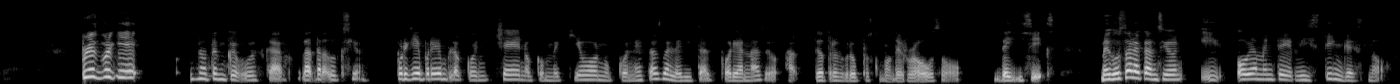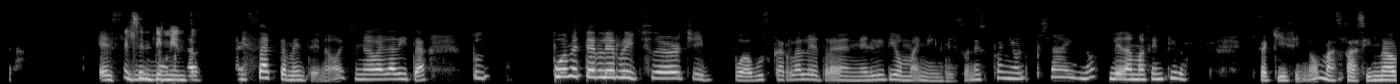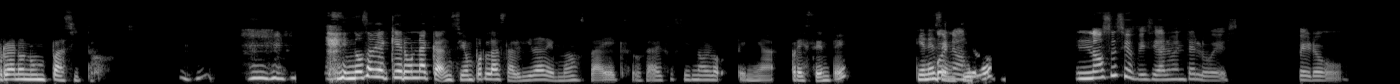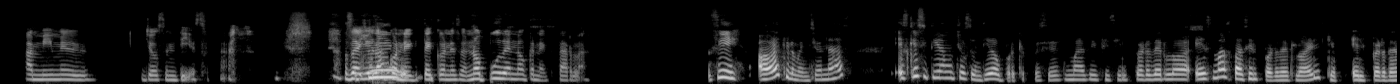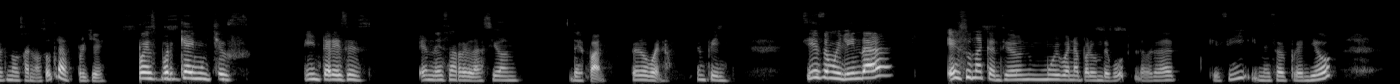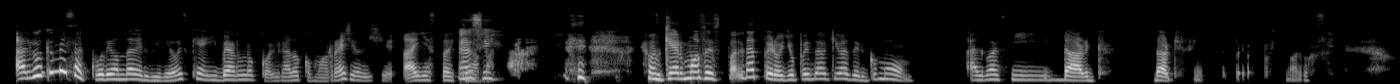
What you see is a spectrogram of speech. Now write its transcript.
Pero es porque no tengo que buscar la traducción. Porque, por ejemplo, con Chen o con Baekhyun o con estas baladitas coreanas de, ah, de, otros grupos como The Rose o Day Six, me gusta la canción y obviamente distingues, ¿no? O sea, es el sentimiento. Exactamente, ¿no? Es una baladita. Pues puedo meterle research y puedo buscar la letra en el idioma, en inglés o en español, pues ahí, ¿no? Le da más sentido. Pues aquí sí, ¿no? Más fácil. Me ahorraron un pasito. no sabía que era una canción por la salida de Monsta X, o sea, eso sí no lo tenía presente. ¿Tiene sentido? No sé si oficialmente lo es pero a mí me, yo sentí eso. o sea, yo la conecté con eso, no pude no conectarla. Sí, ahora que lo mencionas, es que sí tiene mucho sentido porque pues es más difícil perderlo, es más fácil perderlo a él que el perdernos a nosotras, porque pues porque hay muchos intereses en esa relación de fan. Pero bueno, en fin, sí está muy linda, es una canción muy buena para un debut, la verdad que sí, y me sorprendió algo que me sacó de onda del video es que ahí verlo colgado como rey, yo dije, ay, estoy ah, sí. qué hermosa espalda, pero yo pensaba que iba a ser como algo así dark, dark, sí, pero pues no lo sé.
